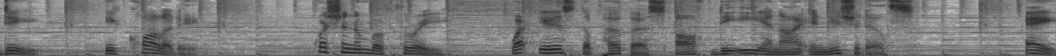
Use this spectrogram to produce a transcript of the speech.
D. Equality Question number 3. What is the purpose of DE&I initiatives? A.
